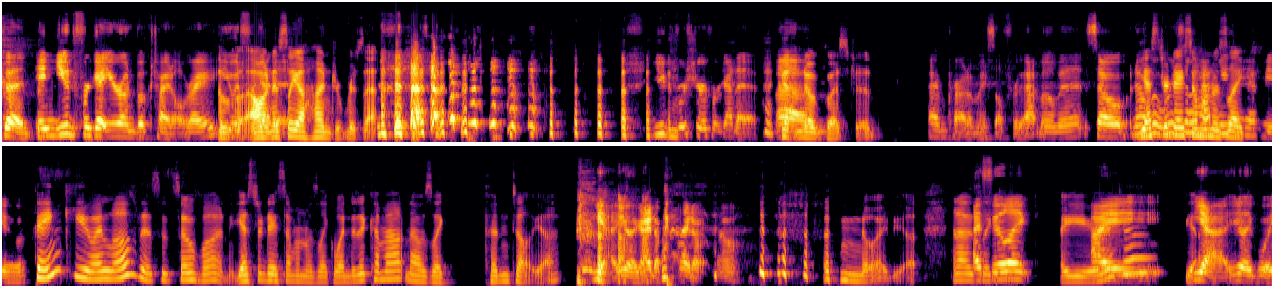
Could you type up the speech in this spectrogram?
good. And you'd forget your own book title, right? You would Honestly, a hundred percent. you'd for sure forget it. Yeah, no Um, question. I'm proud of myself for that moment. So no, Yesterday so someone was like, you. Thank you. I love this. It's so fun. Yesterday, someone was like, "When did it come out?" And I was like, "Couldn't tell you. Yeah, you're like I don't, I don't know. no idea." And I was I like, feel like "A year ago." I. Yeah. Yeah. you're like, well,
